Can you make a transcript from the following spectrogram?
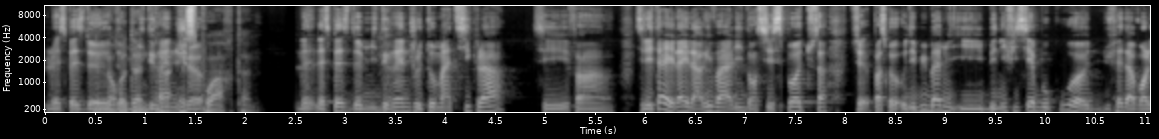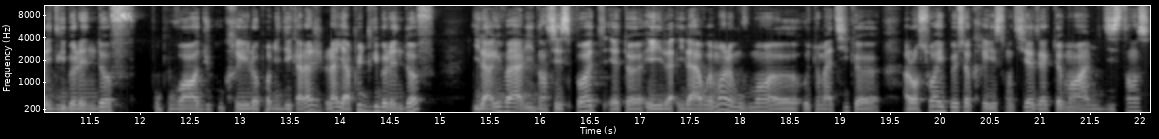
l'espèce de, de mid-range... L'espèce de mid-range automatique, là, c'est enfin c'est l'état et là il arrive à aller dans ses spots tout ça parce qu'au début Bam il bénéficiait beaucoup du fait d'avoir les dribble end off pour pouvoir du coup créer le premier décalage là il y a plus de dribble end off il arrive à aller dans ses spots et, et il, a, vraiment le mouvement euh, automatique. Euh. alors soit il peut se créer son tir directement à mi-distance,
